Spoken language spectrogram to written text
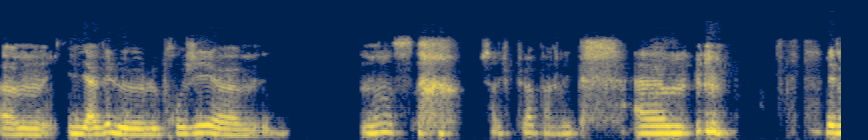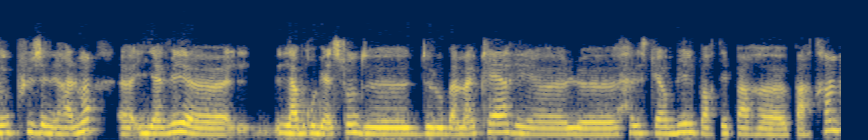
il y avait le projet... mince, j'arrive plus à parler. Mais donc, plus généralement, euh, il y avait euh, l'abrogation de, l'Obamacare et euh, le Healthcare Bill porté par, par Trump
